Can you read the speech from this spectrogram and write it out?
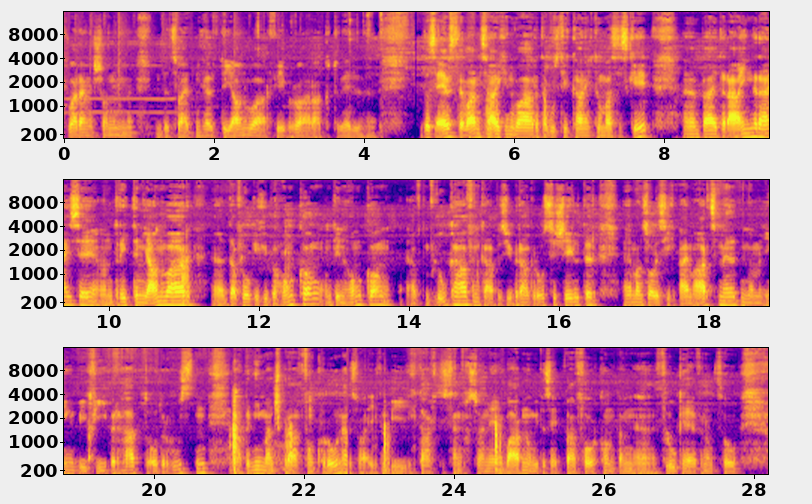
war eigentlich schon in der zweiten Hälfte Januar, Februar aktuell. Das erste Warnzeichen war, da wusste ich gar nicht, um was es geht, äh, bei der Einreise am 3. Januar, äh, da flog ich über Hongkong und in Hongkong auf dem Flughafen gab es überall große Schilder, äh, man solle sich beim Arzt melden, wenn man irgendwie Fieber hat oder Husten, aber niemand sprach von Corona. Das war irgendwie, ich dachte, das ist einfach so eine Warnung, wie das etwa vorkommt an Flughäfen und so.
